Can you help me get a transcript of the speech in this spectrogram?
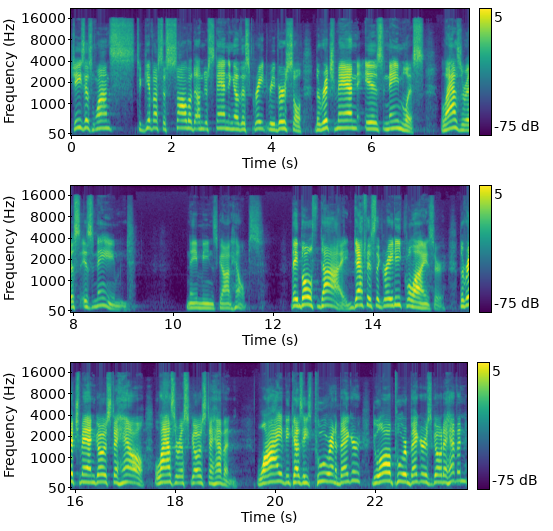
Jesus wants to give us a solid understanding of this great reversal. The rich man is nameless, Lazarus is named. Name means God helps. They both die. Death is the great equalizer. The rich man goes to hell, Lazarus goes to heaven. Why? Because he's poor and a beggar? Do all poor beggars go to heaven?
